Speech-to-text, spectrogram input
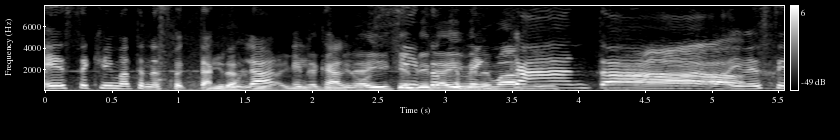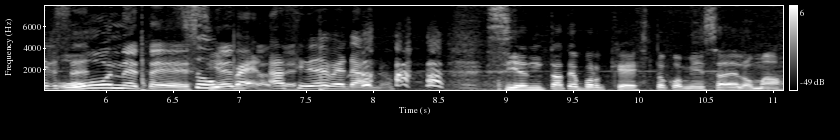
este clima tan espectacular, el ¿quién viene ahí? ¿Quién calorcito que me encanta Ah, y vestirse únete, súper así de verano. Siéntate porque esto comienza de lo más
